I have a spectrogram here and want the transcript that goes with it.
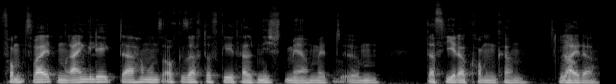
vom zweiten reingelegt, da haben uns auch gesagt, das geht halt nicht mehr mit, ähm, dass jeder kommen kann. Ja. Leider.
